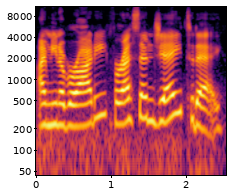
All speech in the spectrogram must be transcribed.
I'm Nina Barati for SNJ Today.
